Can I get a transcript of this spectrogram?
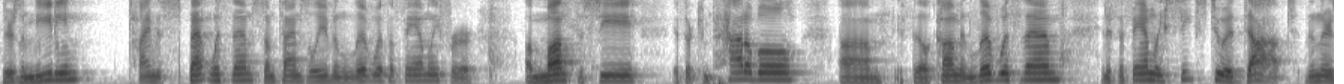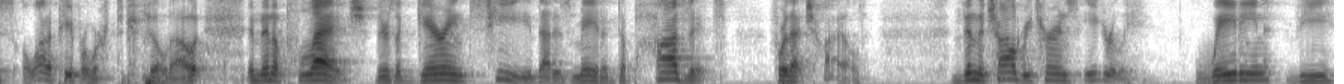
There's a meeting, time is spent with them. Sometimes they'll even live with a family for a month to see if they're compatible, um, if they'll come and live with them. And if a family seeks to adopt, then there's a lot of paperwork to be filled out. And then a pledge. There's a guarantee that is made, a deposit for that child. Then the child returns eagerly, waiting the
